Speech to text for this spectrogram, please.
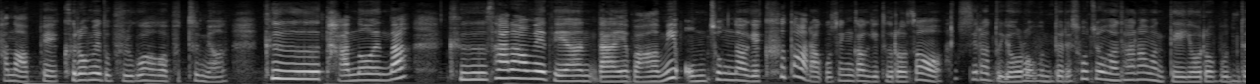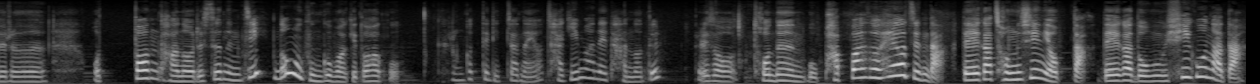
단어 앞에 그럼에도 불구하고 붙으면 그 단어나 그 사람에 대한 나의 마음이 엄청나게 크다라고 생각이 들어서 혹시라도 여러분들의 소중한 사람한테 여러분들은 어떤 단어를 쓰는지 너무 궁금하기도 하고 그런 것들 있잖아요. 자기만의 단어들? 그래서 저는 뭐 바빠서 헤어진다. 내가 정신이 없다. 내가 너무 피곤하다.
